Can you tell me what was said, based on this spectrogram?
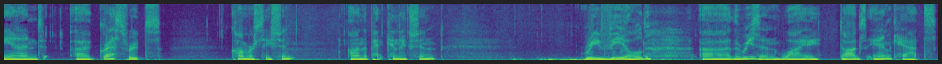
and a grassroots conversation on the Pet Connection revealed uh, the reason why dogs and cats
